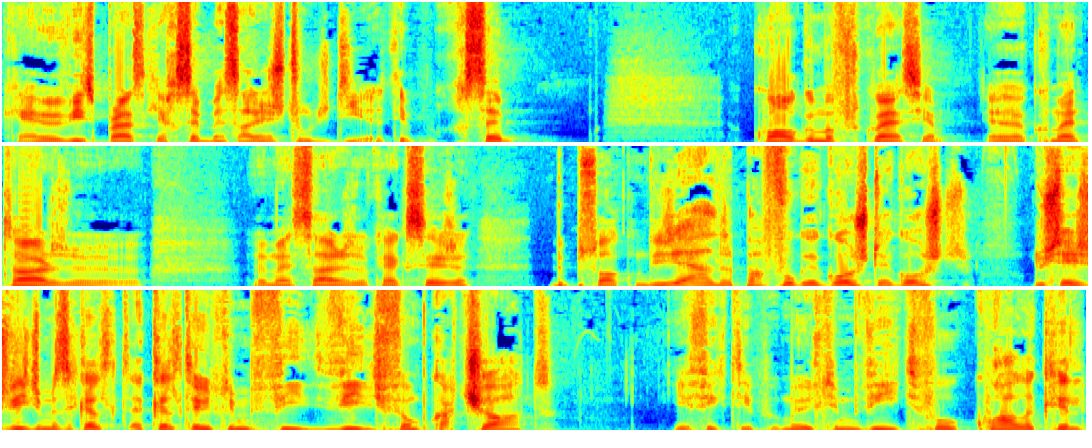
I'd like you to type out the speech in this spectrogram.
quem eu aviso parece que recebe mensagens todos os dias, tipo, recebo com alguma frequência eh, comentários, eh, mensagens, o que é que seja, de pessoal que me diz, ah, pá, fogo, eu gosto, eu gosto dos teus vídeos, mas aquele, aquele teu último vídeo foi um bocado chato. E eu fico tipo, o meu último vídeo foi qual? Aquele,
